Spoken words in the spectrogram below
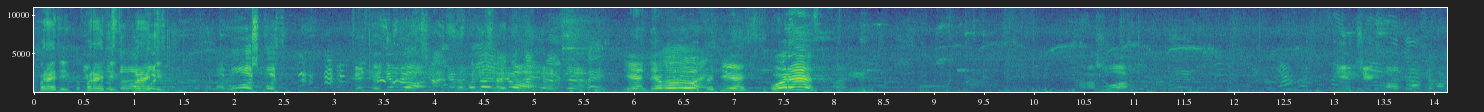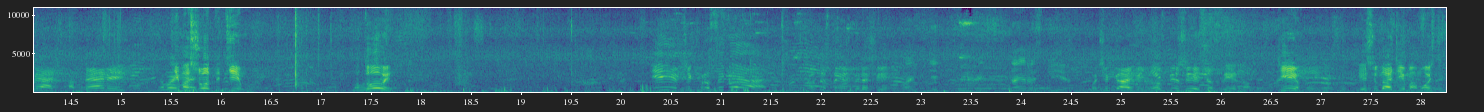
Вперед, Дінька, вперед, Дінька, вперед, Дінька. Хорош, Мосик. Федька, йди в нього. Іди нападай на нього. День, де ворота, день. Орес! Хорошо. Дімчик, знову просимо м'яч. Артемій. Діма, що ти, Дім? Готовий? Дімчик, проси м'яч. Що ти стоїш біля Фені? Дай розбір. Почекай, Фені, розбіжися сильно. Дім, іди сюди, Діма, мостик.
